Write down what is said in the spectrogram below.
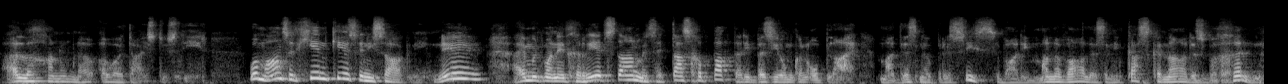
hulle gaan hom nou ouer huis toe stuur. Oom Hans het geen keuse in die saak nie. Nee, hy moet maar net gereed staan met sy tas gepak dat die busjie hom kan oplaai. Maar dis nou presies waar die mannewales en die kaskanades begin.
